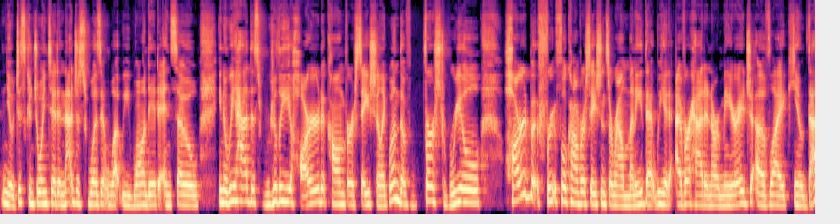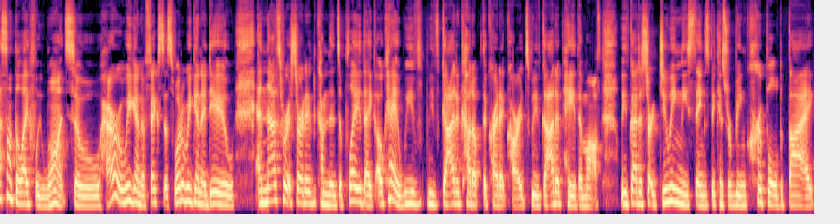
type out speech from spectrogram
you know disconjointed and that just wasn't what we wanted. And so, you know, we had this really hard conversation, like one of the first real hard but fruitful conversations around money that we had ever had in our marriage of like, you know, that's not the life we want. So, how are we going to fix this? What are we going to do? And that's where it started to come into play like, okay, we've we've got to cut up the credit cards. We've got to pay them off. We've got to start doing these things because we're being crippled by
